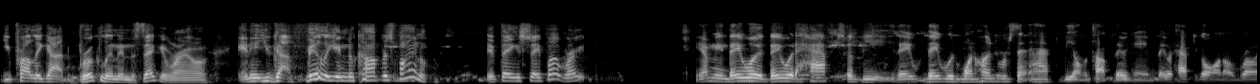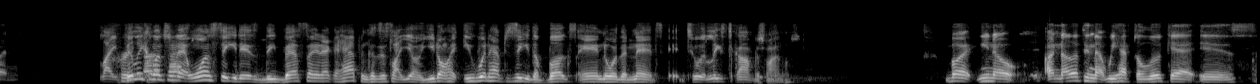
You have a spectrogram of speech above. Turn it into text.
You probably got Brooklyn in the second round, and then you got Philly in the conference final. If things shape up right, Yeah, I mean they would they would have to be they they would 100% have to be on the top of their game. They would have to go on a run. Like Pretty Philly clinching that one seed is the best thing that could happen because it's like yo, you don't you wouldn't have to see the Bucks and or the Nets to at least the conference finals. But you know, another thing that we have to look at is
